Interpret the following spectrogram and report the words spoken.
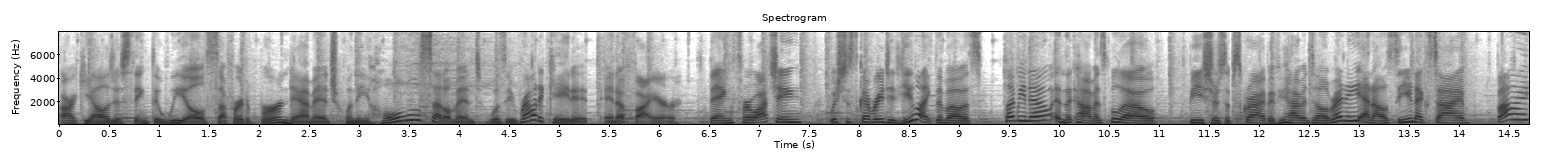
Archaeologists think the wheel suffered burn damage when the whole settlement was eradicated in a fire. Thanks for watching! Which discovery did you like the most? Let me know in the comments below. Be sure to subscribe if you haven't already, and I'll see you next time. Bye!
